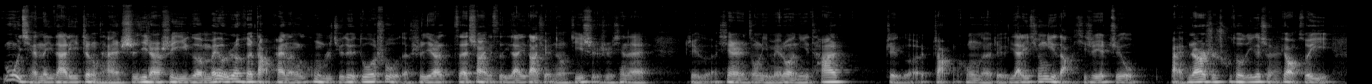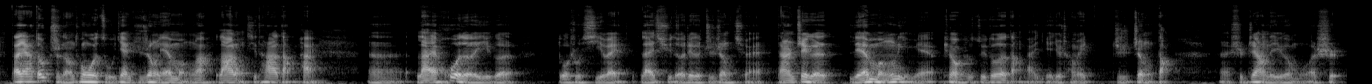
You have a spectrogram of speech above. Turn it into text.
目前的意大利政坛，实际上是一个没有任何党派能够控制绝对多数的。实际上，在上一次意大利大选中，即使是现在这个现任总理梅洛尼，他这个掌控的这个意大利兄弟党，其实也只有百分之二十出头的一个选票，所以大家都只能通过组建执政联盟啊，拉拢其他的党派。呃，来获得一个多数席位，来取得这个执政权。当然，这个联盟里面票数最多的党派也就成为执政党，呃，是这样的一个模式。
